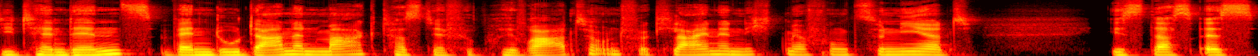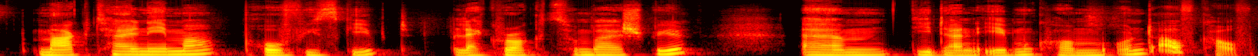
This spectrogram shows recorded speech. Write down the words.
Die Tendenz, wenn du da einen Markt hast, der für Private und für Kleine nicht mehr funktioniert, ist, dass es Marktteilnehmer, Profis gibt, BlackRock zum Beispiel, ähm, die dann eben kommen und aufkaufen.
